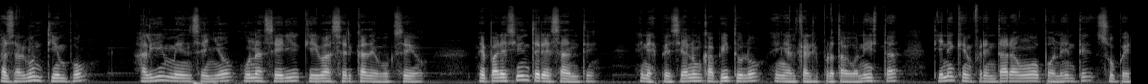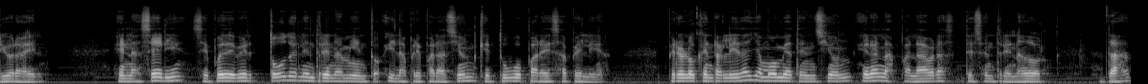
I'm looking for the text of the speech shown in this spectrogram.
Hace algún tiempo, alguien me enseñó una serie que iba acerca de boxeo. Me pareció interesante, en especial un capítulo en el que el protagonista tiene que enfrentar a un oponente superior a él. En la serie se puede ver todo el entrenamiento y la preparación que tuvo para esa pelea, pero lo que en realidad llamó mi atención eran las palabras de su entrenador, da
